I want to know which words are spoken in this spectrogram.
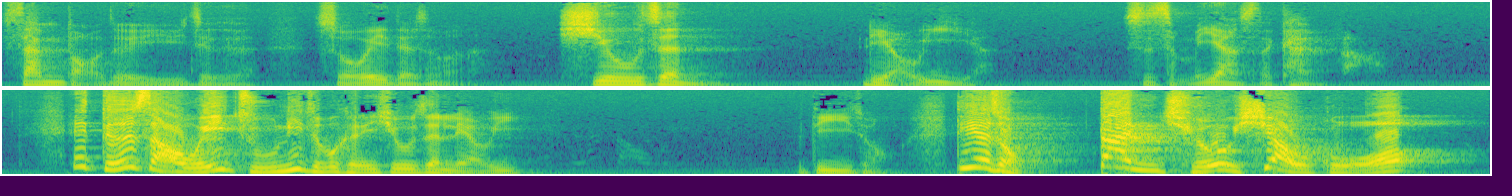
三宝对于这个所谓的什么修正了义啊，是什么样子的看法？哎，得少为主，你怎么可能修正疗愈？第一种，第二种，但求效果，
